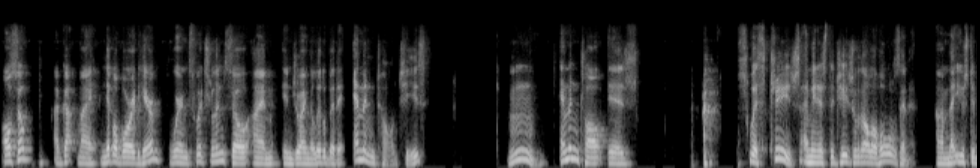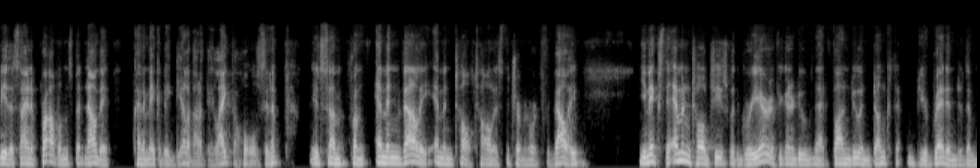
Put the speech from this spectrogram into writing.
Also, I've got my nibble board here. We're in Switzerland, so I'm enjoying a little bit of Emmental cheese. Mmm, Emmental is Swiss cheese. I mean, it's the cheese with all the holes in it. Um, that used to be the sign of problems, but now they kind of make a big deal about it. They like the holes in it. It's um, from Emmen Valley. Emmental, tal is the German word for valley. You mix the Emmental cheese with Gruyere if you're going to do that fondue and dunk the, your bread into the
